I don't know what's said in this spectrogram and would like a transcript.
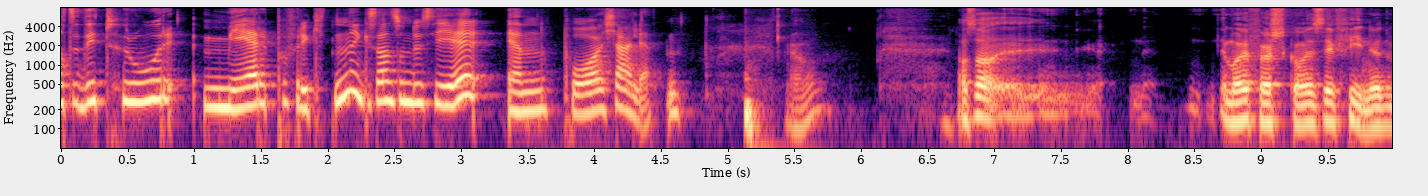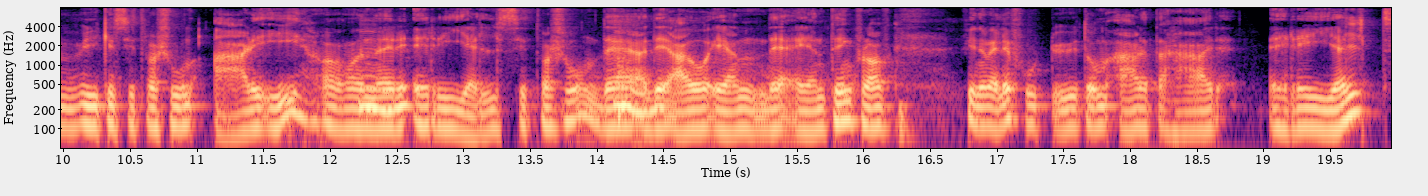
at de tror mer på frykten, ikke sant, som du sier, enn på kjærligheten. Ja. Altså Det må jo først kan vi si, finne ut hvilken situasjon er det i. Og en mm. reell situasjon. Det, det er jo en, én ting. For da finner vi veldig fort ut om er dette her reelt,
